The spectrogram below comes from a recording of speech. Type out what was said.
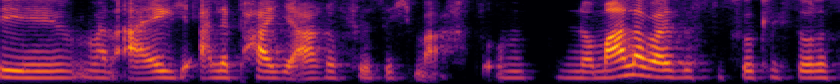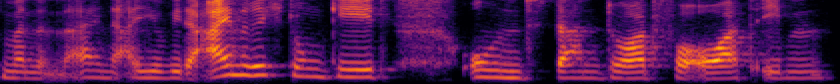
den man eigentlich alle paar Jahre für sich macht. Und normalerweise ist es wirklich so, dass man in eine Ayurveda-Einrichtung geht und dann dort vor Ort eben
